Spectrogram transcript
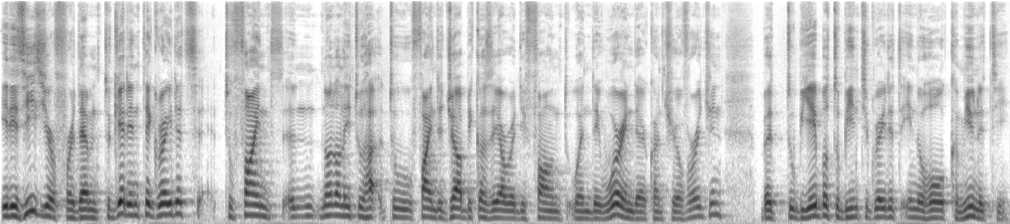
it is easier for them to get integrated, to find uh, not only to to find a job because they already found when they were in their country of origin, but to be able to be integrated in the whole community.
